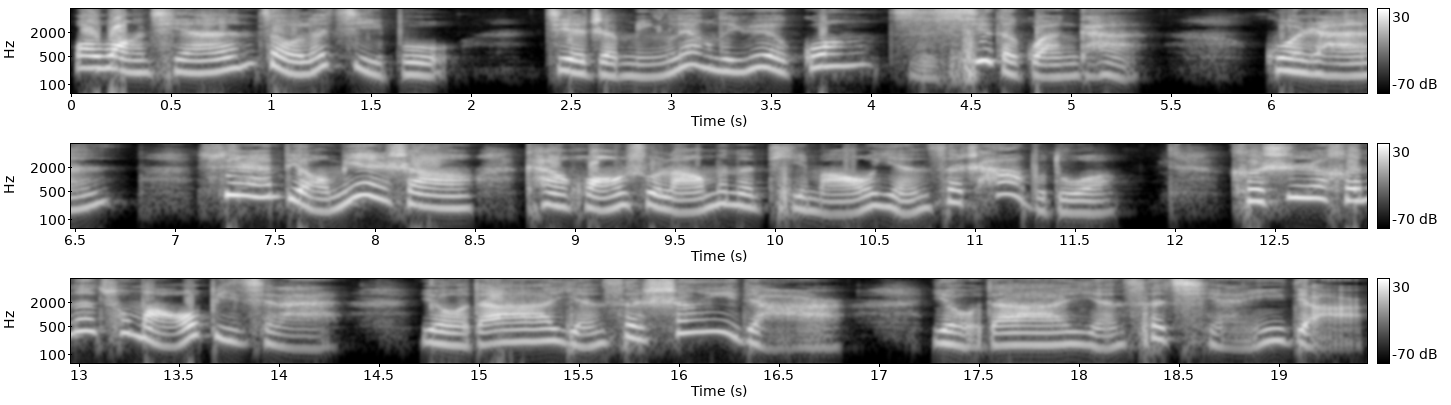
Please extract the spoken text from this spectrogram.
我往前走了几步，借着明亮的月光仔细的观看。果然，虽然表面上看黄鼠狼们的体毛颜色差不多，可是和那簇毛比起来，有的颜色深一点儿，有的颜色浅一点儿，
